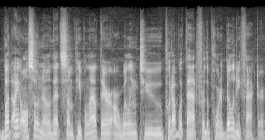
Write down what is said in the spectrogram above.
But I also know that some people out there are willing to put up with that for the portability factor.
